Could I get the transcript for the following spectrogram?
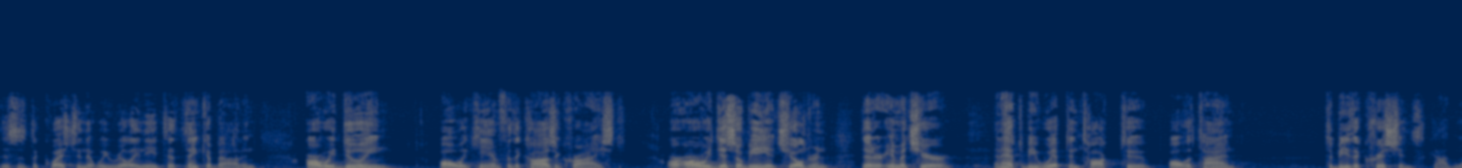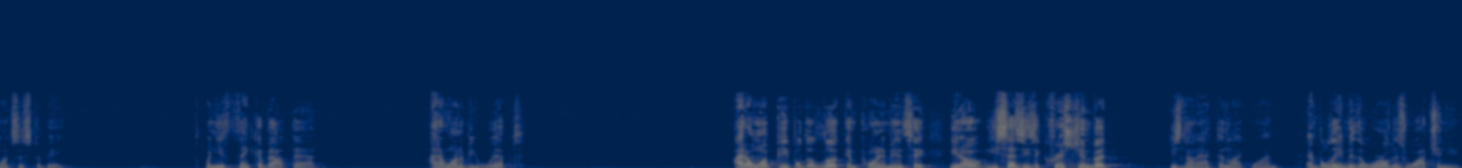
This is the question that we really need to think about. And are we doing all we can for the cause of Christ, or are we disobedient children that are immature and have to be whipped and talked to all the time to be the Christians God wants us to be? When you think about that, I don't want to be whipped. I don't want people to look and point at me and say, you know, he says he's a Christian, but he's not acting like one. And believe me, the world is watching you.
